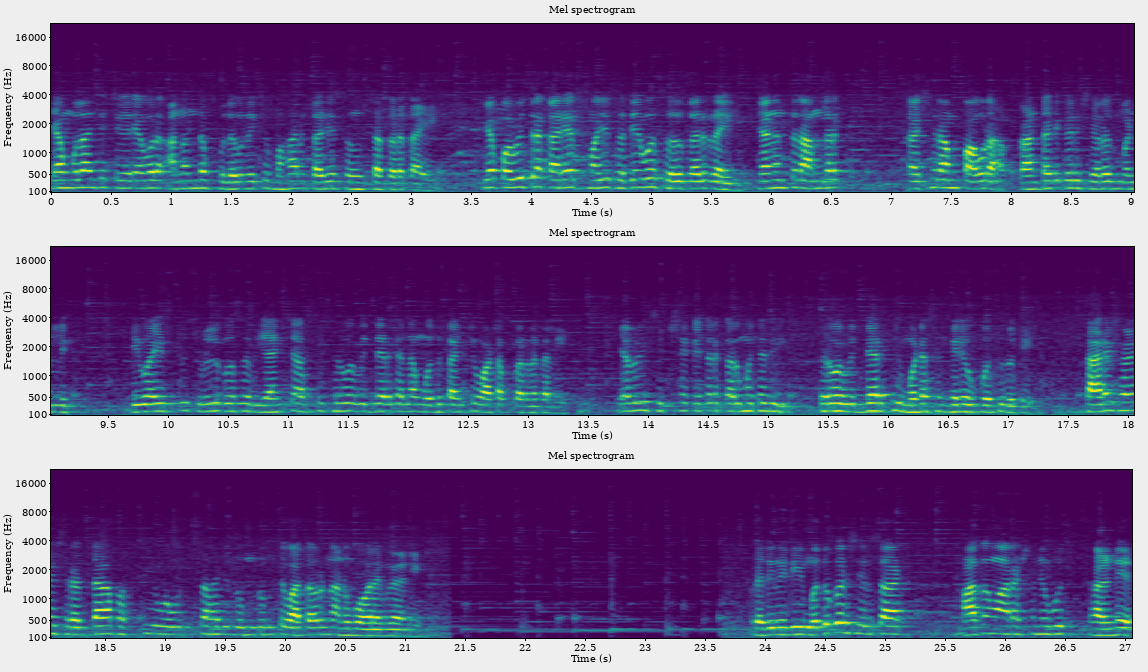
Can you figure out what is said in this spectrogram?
या मुलांच्या चेहऱ्यावर आनंद फुलवण्याचे महान कार्य संस्था करत आहे. या पवित्र कार्यात माझे सदैव सहकार्य राहील. त्यानंतर आमदार काशीराम पावरा प्रांताधिकारी शरद मंडलिक डीवायएसपी सुनील गोसावी यांच्या हस्ते सर्व विद्यार्थ्यांना मोदकांचे वाटप करण्यात आले. यावेळी शिक्षकेतर कर्मचारी सर्व विद्यार्थी मोठ्या संख्येने उपस्थित होते. कार्यशाळेत श्रद्धा भक्ती व उत्साहाचे दुमदुमते वातावरण अनुभवायला मिळाले. प्रतिनिधी मधुकर शिरसाट माझा महाराष्ट्र न्यूज थाळनेर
